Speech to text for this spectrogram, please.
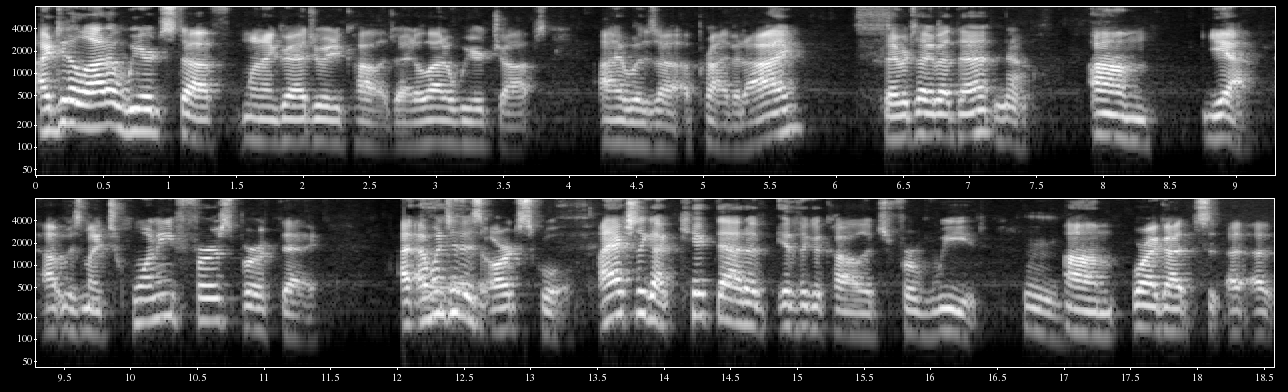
I did a lot of weird stuff when I graduated college. I had a lot of weird jobs. I was uh, a private eye. Did I ever tell you about that? No. Um, yeah, it was my 21st birthday. I, I went to this art school. I actually got kicked out of Ithaca College for weed, Hmm. um, where I got a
